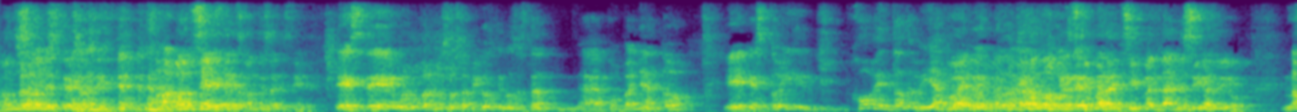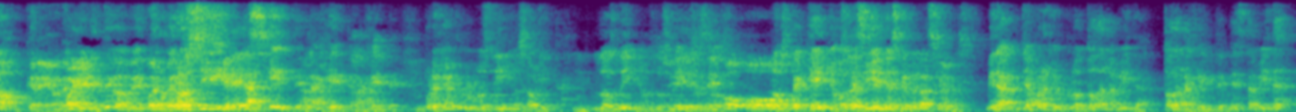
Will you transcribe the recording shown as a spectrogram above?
¿Cuántos años tienes? ¿Cuántos años tienes? Este, bueno, para nuestros amigos que nos están acompañando, eh, estoy joven todavía. Bueno, joven, todavía pero no crees que para en 50 años sigas vivo. No, creo, definitivamente. Bueno, pero, sí, la gente, la gente, la gente. Por ejemplo, los niños ahorita, los niños, los niños, los, pequeños. O las siguientes generaciones. Mira, ya por ejemplo, toda la vida, toda la gente en esta vida,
